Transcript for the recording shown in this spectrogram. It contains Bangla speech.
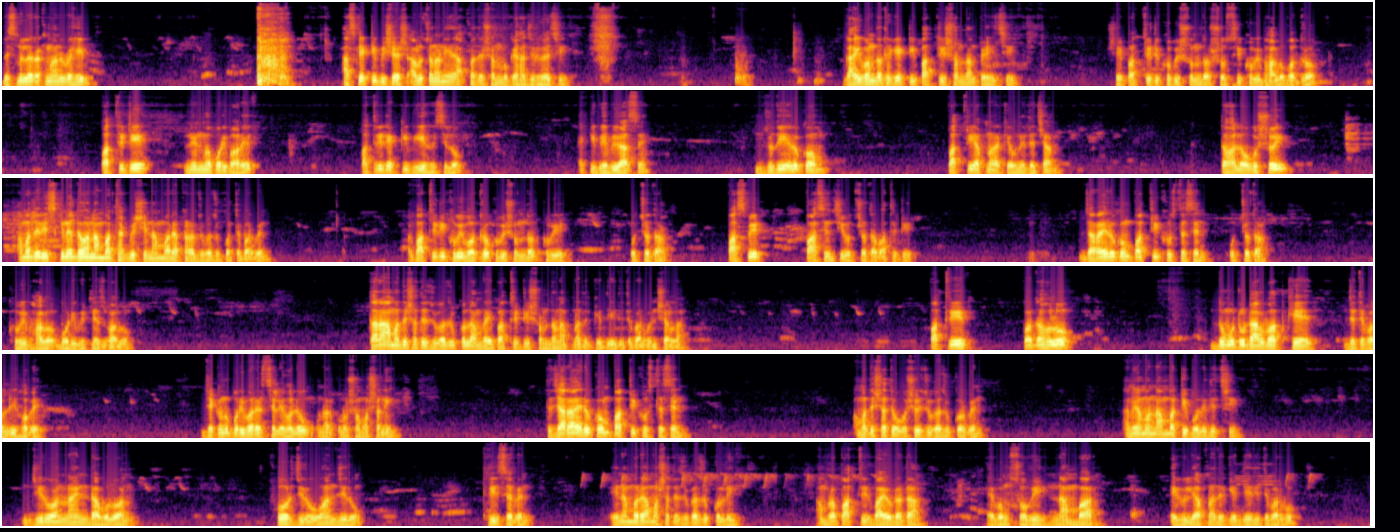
বিসমিল্লা রহমানুর রহিম। আজকে একটি বিশেষ আলোচনা নিয়ে আপনাদের সম্মুখে হাজির হয়েছি। গাইবান্ধা থেকে একটি পাত্রীর সন্ধান পেয়েছি। সেই পাত্রীটি খুবই সুন্দর সুশ্রী খুবই ভালো, ভদ্র। পাত্রীটি নিম্ন পরিবারের। পাত্রীর একটি বিয়ে হয়েছিল। একটি বেবিও আছে। যদি এরকম পাত্রী আপনারা কেউ নিতে চান, তাহলে অবশ্যই আমাদের স্ক্রিনে দেওয়া নাম্বার থাকবে, সেই নাম্বারে আপনারা যোগাযোগ করতে পারবেন। আর পাত্রীটি খুবই ভদ্র, খুবই সুন্দর, খুবই উচ্চতা, পাঁচ ফিট পাঁচ ইঞ্চি উচ্চতা পাত্রীটি। যারা এরকম পাত্রী খুঁজতেছেন, উচ্চতা, খুবই ভালো, বডি ফিটনেস ভালো তারা আমাদের সাথে যোগাযোগ করলে আমরা এই পাত্রীটির সন্ধান আপনাদেরকে দিয়ে দিতে পারব ইনশাল্লাহ পাত্রীর কথা হলো দুমুটো ডাল ভাত খেয়ে যেতে পারলেই হবে। যে কোনো পরিবারের ছেলে হলেও ওনার কোনো সমস্যা নেই। তো যারা এরকম পাত্রী খুঁজতেছেন, আমাদের সাথে অবশ্যই যোগাযোগ করবেন। আমি আমার নাম্বারটি বলে দিচ্ছি। Zero one nine double one four zero one zero three seven. এই নাম্বারে আমার সাথে যোগাযোগ করলেই আমরা পাত্রীর বায়োডাটা এবং ছবি, নাম্বার এগুলি আপনাদেরকে দিয়ে দিতে পারব।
